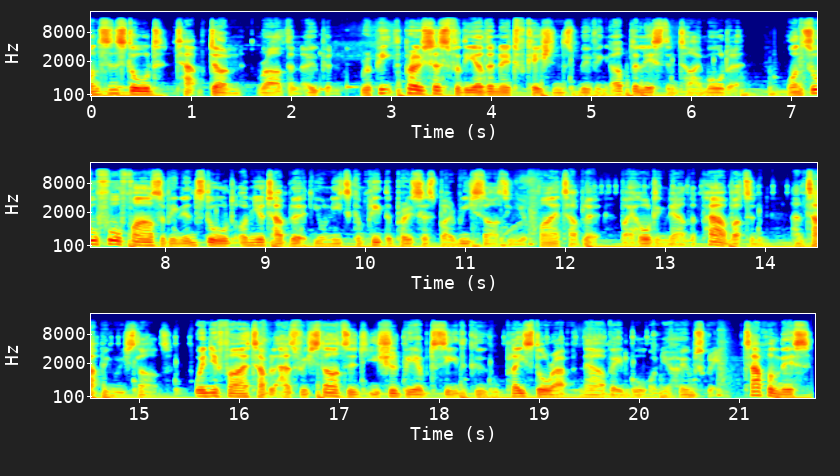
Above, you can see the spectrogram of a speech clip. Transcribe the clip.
Once installed, tap Done rather than Open. Repeat the process for the other notifications moving up the list in time order. Once all four files have been installed on your tablet, you'll need to complete the process by restarting your Fire tablet by holding down the power button and tapping restart. When your Fire tablet has restarted, you should be able to see the Google Play Store app now available on your home screen. Tap on this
